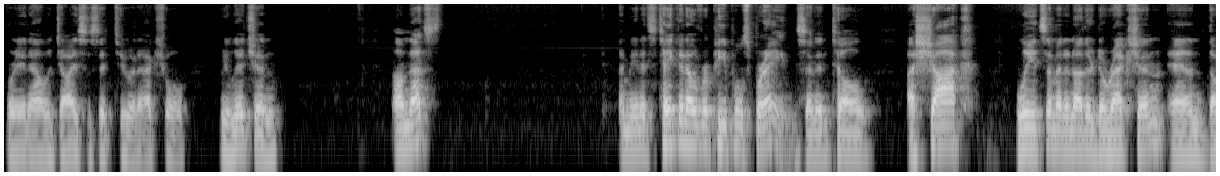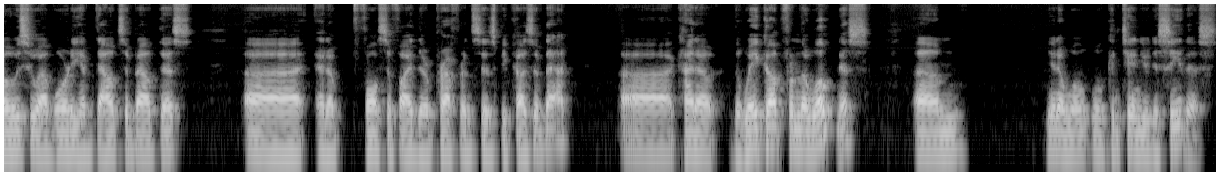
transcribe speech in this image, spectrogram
where he analogizes it to an actual religion. Um, that's, I mean, it's taken over people's brains, and until a shock leads them in another direction, and those who have already have doubts about this uh, and have falsified their preferences because of that, uh, kind of the wake up from the wokeness. Um, you know, we'll we'll continue to see this,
